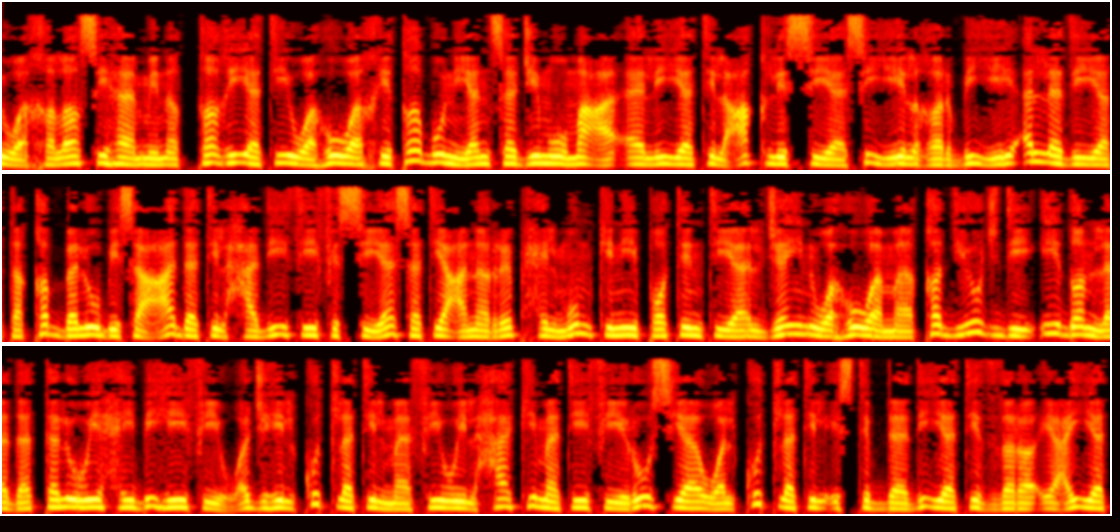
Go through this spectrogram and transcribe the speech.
وخلاصها من الطاغية وهو خطاب ينسجم مع آلية العقل السياسي الغربي الذي يتقبل بسعادة الحديث في السياسة عن الربح الممكن potential gain وهو ما قد يجدي أيضا لدى التلويح به في وجه الكتلة المافيو الحاكمة في روسيا والكتلة الكتلة الاستبدادية الذرائعية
